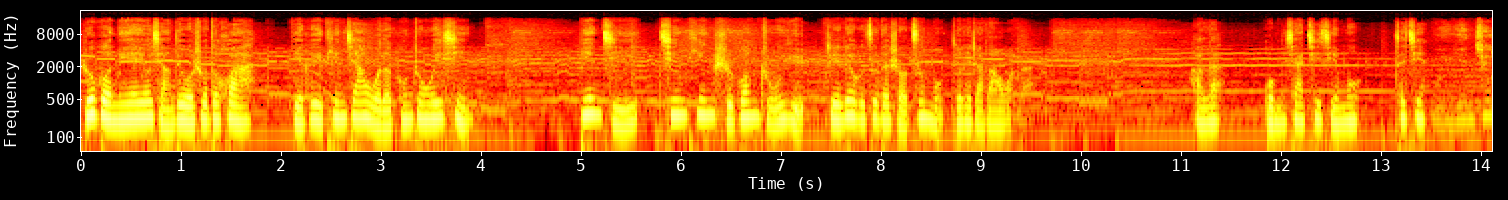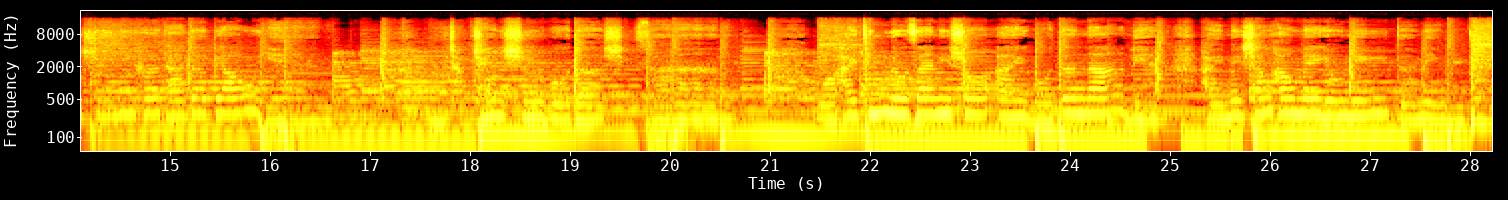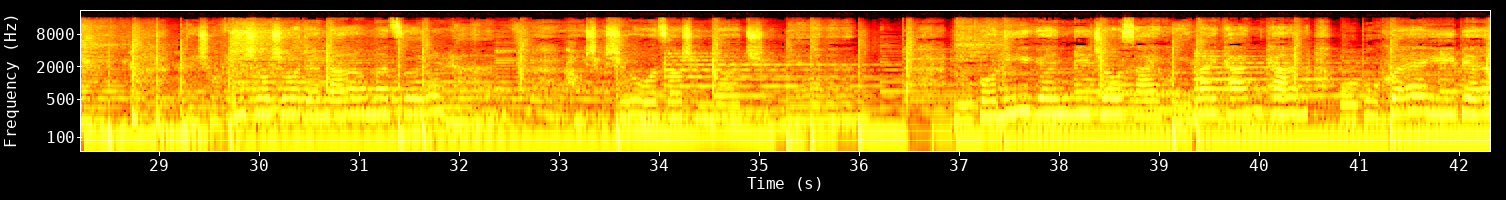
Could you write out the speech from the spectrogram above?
如果你也有想对我说的话，也可以添加我的公众微信，编辑“倾听时光煮雨”这六个字的首字母就可以找到我了。好了，我们下期节目再见。我眼前是你和他的表演。全是我的心酸，我还。停留在你说爱我的那年，还没想好没有你的明天。你说分手说的那，是我造成的局面。如果你愿意，就再回来看看，我不会变，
